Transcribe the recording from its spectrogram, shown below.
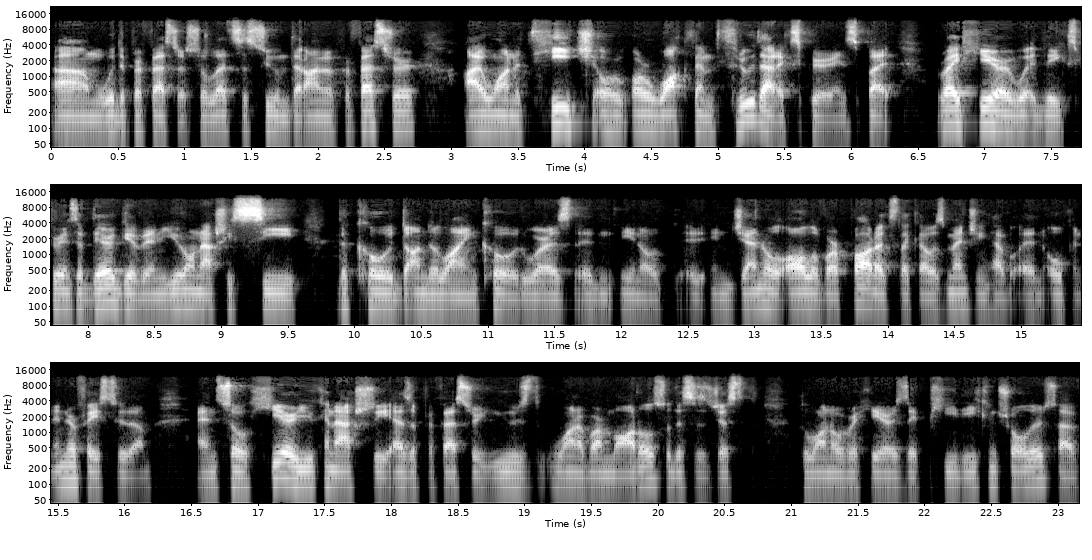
um, with the professor. So let's assume that i'm a professor. I want to teach or, or walk them through that experience but right here with the experience that they're given you don't actually see the code, the underlying code. Whereas in you know in general, all of our products, like I was mentioning, have an open interface to them. And so here you can actually, as a professor, use one of our models. So this is just the one over here is a PD controller. So I have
